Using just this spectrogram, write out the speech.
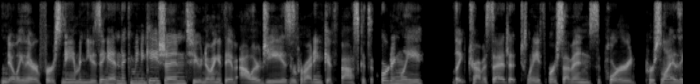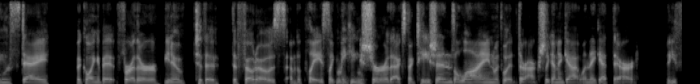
knowing their first name and using it in the communication to knowing if they have allergies and providing gift baskets accordingly. Like Travis said, that 24 7 support, personalizing the stay, but going a bit further, you know, to the the photos of the place, like making sure the expectations align with what they're actually going to get when they get there. You've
